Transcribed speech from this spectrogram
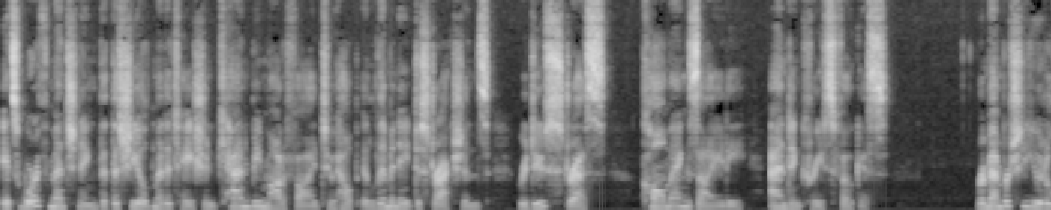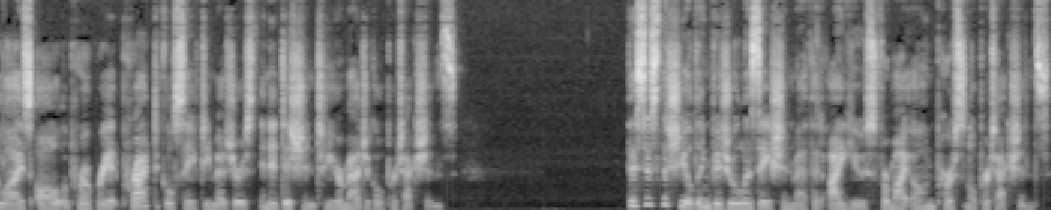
It's worth mentioning that the shield meditation can be modified to help eliminate distractions, reduce stress, calm anxiety, and increase focus. Remember to utilize all appropriate practical safety measures in addition to your magical protections. This is the shielding visualization method I use for my own personal protections.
